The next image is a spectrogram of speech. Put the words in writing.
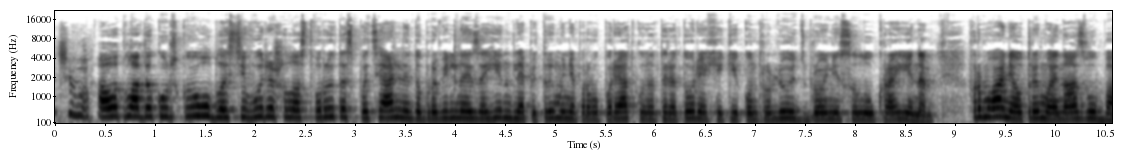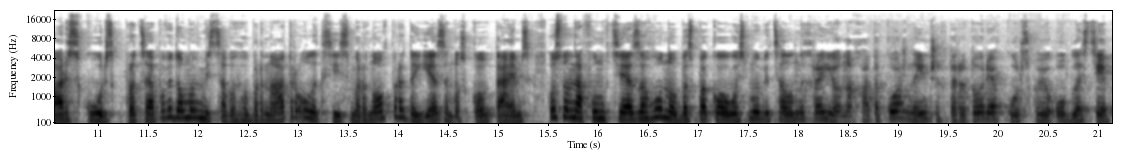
ничего. А от влада Курської області вирішила створити спеціальний добровільний загін для підтримання правопорядку на територіях, які контролюють Збройні Сили України. Формування отримує назву Барс Курськ. Про це повідомив місцевий губернатор Олексій Смирнов. Передає The Moscow Times. Основна функція загону безпека восьми відселених районах, а також на інших територіях Курської області.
